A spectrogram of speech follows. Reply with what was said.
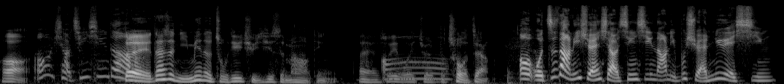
哦哦，小清新的，对，但是里面的主题曲其实蛮好听。哎，所以我也觉得不错，这样。哦，我知道你喜欢小清新，然后你不喜欢虐心，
